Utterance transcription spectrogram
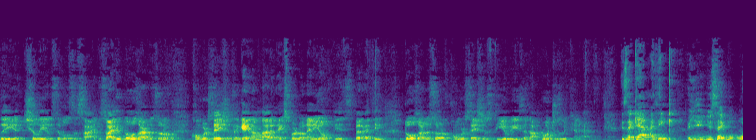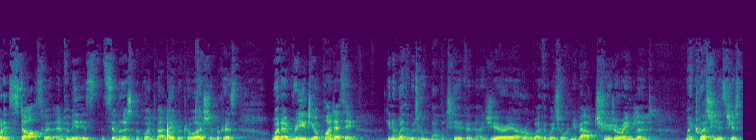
the Chilean civil society. So I think those are the sort of conversations. Again, I'm not an expert on any of this, but I think those are the sort of conversations, theories, and approaches we can have. Because again, I think you, you say what it starts with, and for me, it's similar to the point about labour coercion. Because when I read your point, I say, you know, whether we're talking about the TIV in Nigeria or whether we're talking about Tudor England, my question is just,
